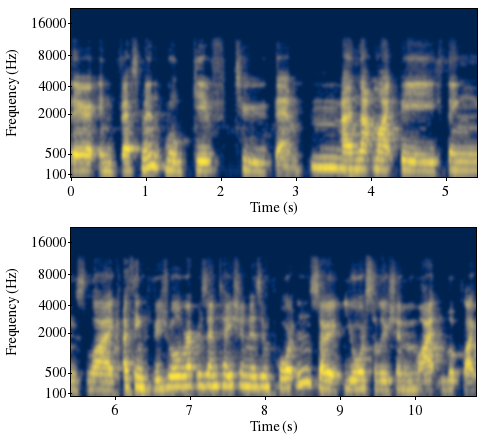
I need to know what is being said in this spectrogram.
their investment will give to them. Mm, And that might be things like I think visual representation is important. So your solution might look like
